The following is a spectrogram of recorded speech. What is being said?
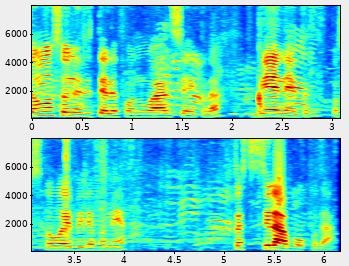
sama sonnerie téléphone Wally Seck la bien-être parce que way bi dafa neex te si laa bokk daal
